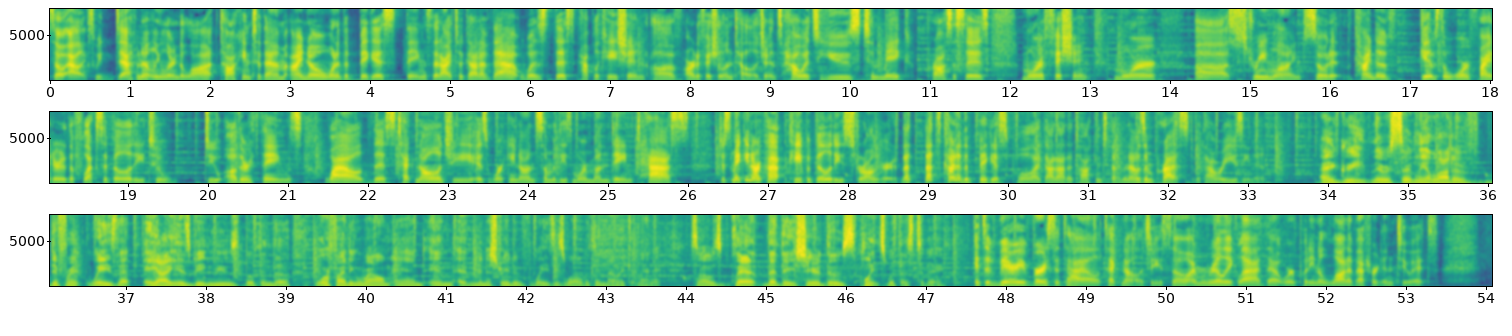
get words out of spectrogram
So, Alex, we definitely learned a lot talking to them. I know one of the biggest things that I took out of that was this application of artificial intelligence, how it's used to make processes more efficient, more uh, streamlined, so it kind of gives the warfighter the flexibility to do other things while this technology is working on some of these more mundane tasks just making our ca- capabilities stronger that that's kind of the biggest pull i got out of talking to them and i was impressed with how we're using it I agree. There was certainly a lot of different ways that AI is being used, both in the warfighting realm and in administrative ways as well within NIWC Atlantic. So I was glad that they shared those points with us today. It's a very versatile technology so i'm really glad that we're putting a lot of effort into it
